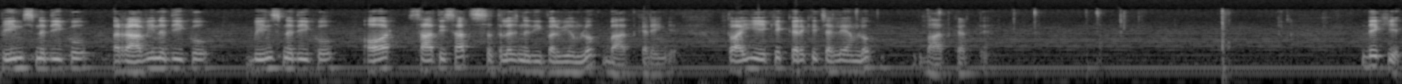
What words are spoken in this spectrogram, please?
बीन्स नदी को, रावी नदी को, बीन्स नदी को और साथ ही साथ सतलज नदी पर भी हम लोग बात करेंगे। तो आइए एक एक करके चले हम लोग बात करते हैं। देखिए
